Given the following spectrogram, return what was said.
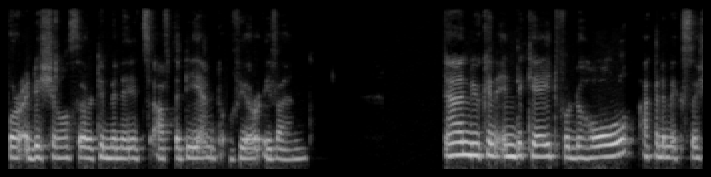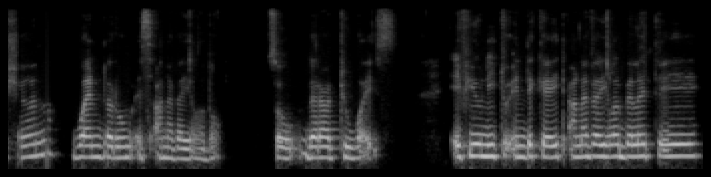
for additional 30 minutes after the end of your event. And you can indicate for the whole academic session when the room is unavailable. So there are two ways. If you need to indicate unavailability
